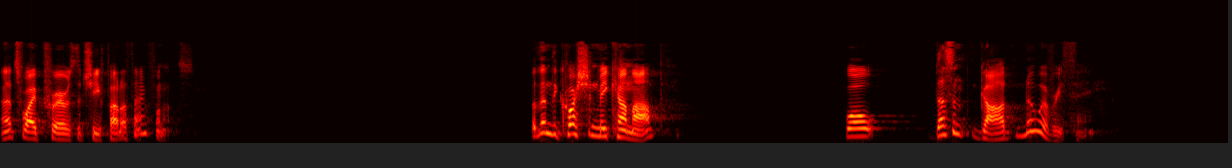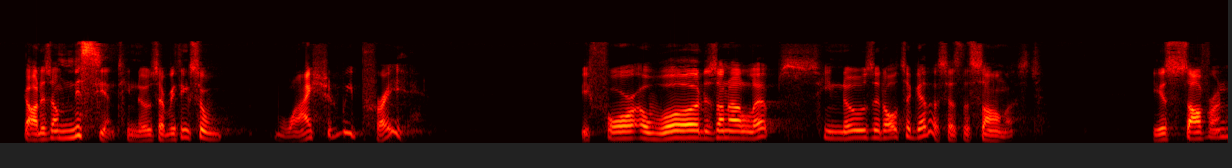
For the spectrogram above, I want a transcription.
And that's why prayer is the chief part of thankfulness. But then the question may come up well, doesn't God know everything? God is omniscient, He knows everything. So why should we pray? Before a word is on our lips, He knows it altogether, says the psalmist. He is sovereign,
